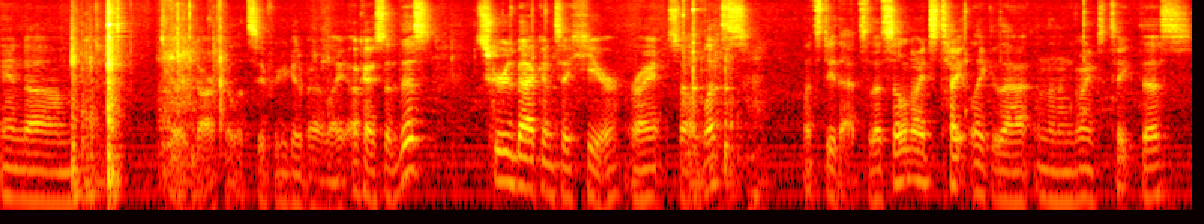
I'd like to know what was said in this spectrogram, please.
And um, it's really dark, but let's see if we can get a better light. Okay, so this screws back into here, right? So let's let's do that. So that solenoid's tight like that, and then I'm going to take this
